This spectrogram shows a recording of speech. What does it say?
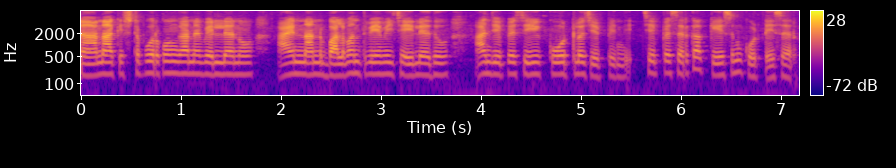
నా నాకు ఇష్టపూర్వకంగానే వెళ్ళాను. ఆయన నన్ను బలవంతం ఏమీ చేయలేదు అని చెప్పేసి కోర్టులో చెప్పింది. చెప్పేసరికి ఆ కేసును కొట్టేశారు.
